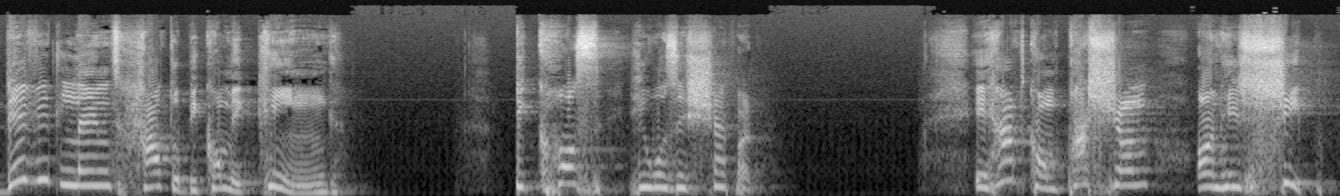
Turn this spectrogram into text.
David learned how to become a king because he was a shepherd. He had compassion on his sheep.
